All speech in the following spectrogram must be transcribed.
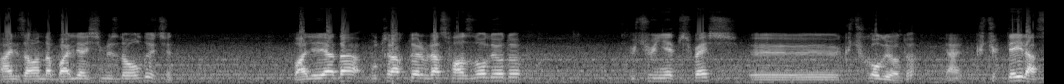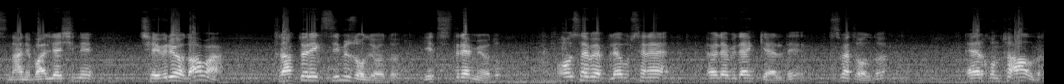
aynı zamanda balya işimizde olduğu için balyaya da bu traktör biraz fazla oluyordu. 3075 eee, küçük oluyordu. Yani küçük değil aslında. Hani balya işini çeviriyordu ama traktör eksiğimiz oluyordu. Yetiştiremiyorduk. O sebeple bu sene öyle bir denk geldi. Kısmet oldu. Erkunt'u aldık.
